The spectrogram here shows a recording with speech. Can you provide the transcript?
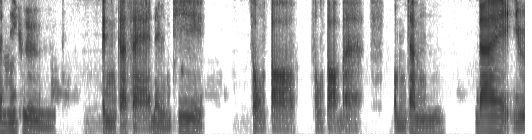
มันนี่คือเป็นกระแสหนึ่งที่ส่งต่อส่งต่อมา ผมจำ ได้อยู่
